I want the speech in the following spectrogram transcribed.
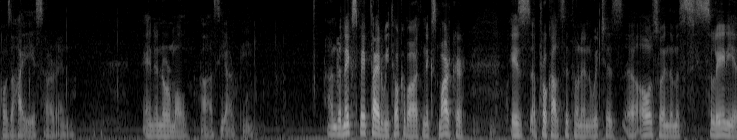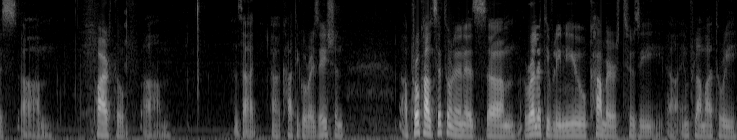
cause a high ASR and and a normal uh, CRP. And the next peptide we talk about, next marker, is procalcitonin, which is uh, also in the miscellaneous um, part of um, that uh, categorization. Uh, procalcitonin is um, a relatively newcomer to the uh, inflammatory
